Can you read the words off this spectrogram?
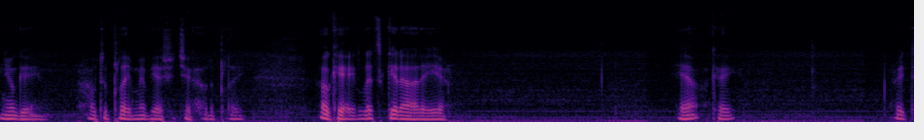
New game. How to play. Maybe I should check how to play. Okay, let's get out of here. Yeah, okay. Great.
